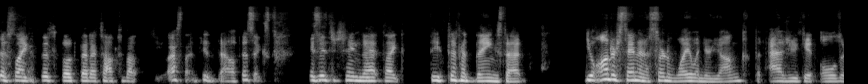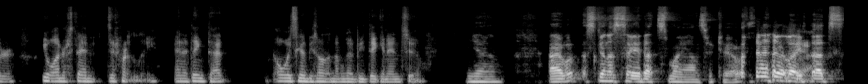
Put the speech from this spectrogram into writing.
just like this book that I talked about last time, the Tao Physics, it's interesting that like these different things that you'll understand in a certain way when you're young, but as you get older, you'll understand it differently. And I think that always going to be something I'm going to be digging into. Yeah, I was gonna say that's my answer too. like yeah. that's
